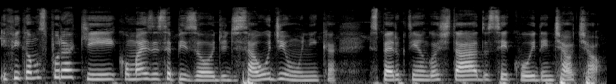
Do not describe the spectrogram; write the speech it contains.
E ficamos por aqui com mais esse episódio de Saúde Única. Espero que tenham gostado. Se cuidem. Tchau, tchau.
